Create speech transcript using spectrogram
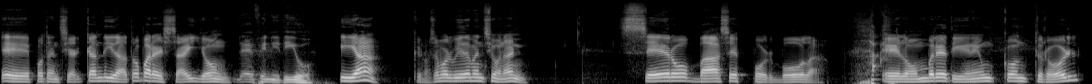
eh, potencial candidato para el Cy Young. Definitivo. Y ah, que no se me olvide mencionar, cero bases por bola. El hombre tiene un control,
